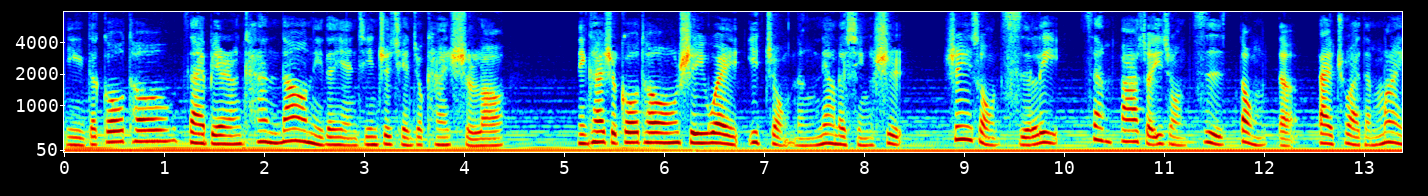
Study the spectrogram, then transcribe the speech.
你的沟通在别人看到你的眼睛之前就开始了。你开始沟通是因为一种能量的形式，是一种磁力，散发着一种自动的带出来的脉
